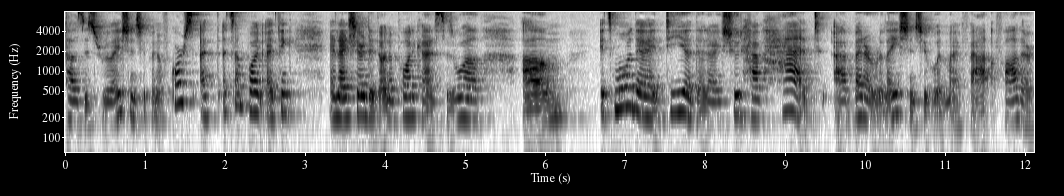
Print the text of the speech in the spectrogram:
how's this relationship and of course at, at some point i think and i shared it on a podcast as well um, it's more the idea that i should have had a better relationship with my fa- father.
